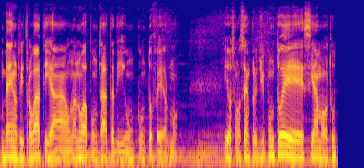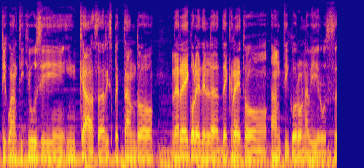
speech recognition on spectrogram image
Ben ritrovati a una nuova puntata di Un punto fermo. Io sono sempre G.E siamo tutti quanti chiusi in casa rispettando le regole del decreto anti-coronavirus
